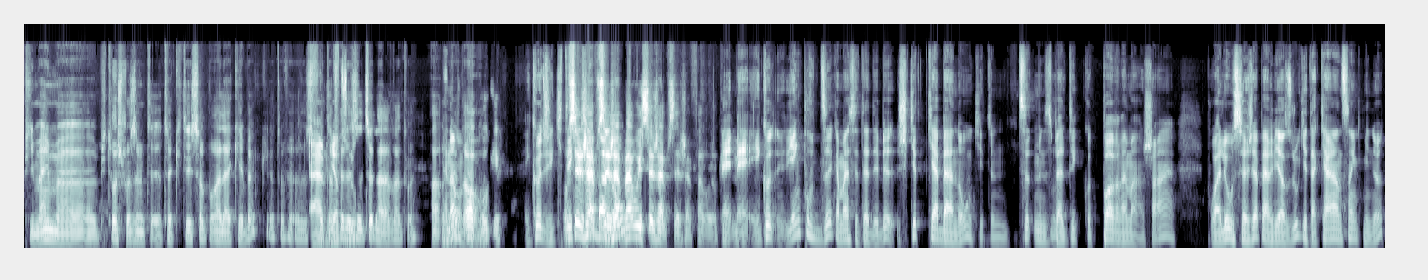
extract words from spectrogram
Puis même, euh, puis toi, je présume, tu as quitté ça pour aller à Québec? Tu as fait, as fait des études à Laval, toi? Ah, non, oh, OK. Écoute, j'ai quitté. C'est Jap, c'est Jap. Ben oui, c'est Jap, c'est Jap. Ah, mais, écoute, rien que pour te dire comment c'était débile, je quitte Cabano, qui est une petite municipalité qui ne coûte pas vraiment cher, pour aller au cégep à Rivière-du-Loup, qui est à 45 minutes.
